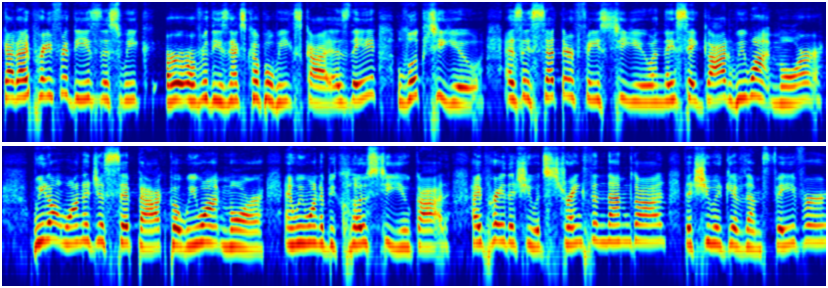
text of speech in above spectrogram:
God, I pray for these this week or over these next couple weeks, God, as they look to you, as they set their face to you and they say, God, we want more. We don't want to just sit back, but we want more and we want to be close to you, God. I pray that you would strengthen them, God, that you would give them favor,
